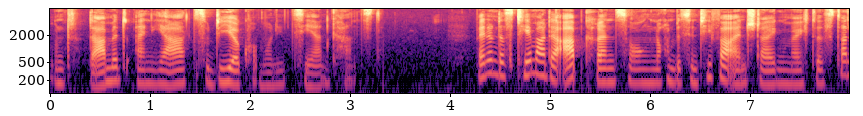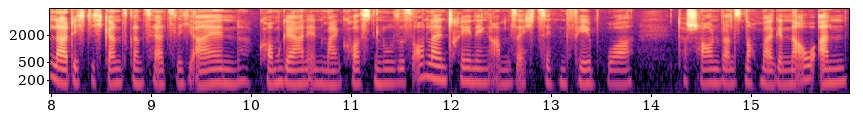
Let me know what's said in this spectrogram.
und damit ein Ja zu dir kommunizieren kannst. Wenn du in das Thema der Abgrenzung noch ein bisschen tiefer einsteigen möchtest, dann lade ich dich ganz, ganz herzlich ein. Komm gerne in mein kostenloses Online-Training am 16. Februar. Da schauen wir uns nochmal genau an,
